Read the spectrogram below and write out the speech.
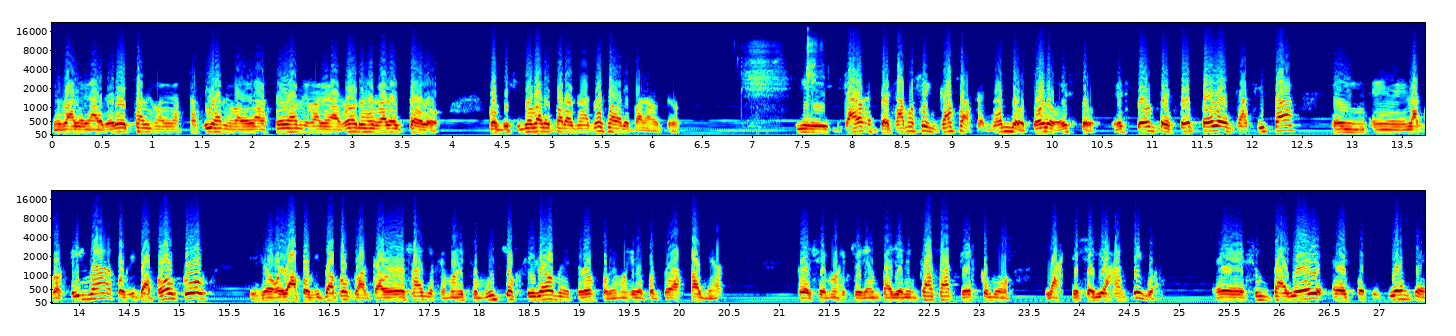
Me vale la derecha, me vale la partida, me vale la fea, me vale la gorda, me vale todo. Porque si no vale para una cosa, vale para otro. Y claro, empezamos en casa, Fernando, todo esto. Esto empezó todo en casita, en, la cocina, poquito a poco, y luego ya poquito a poco, al cabo de dos años que hemos hecho muchos kilómetros, porque hemos ido por toda España, pues hemos hecho ya un taller en casa que es como las queserías antiguas. Es un taller, exposición que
